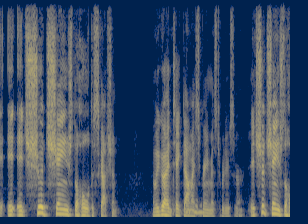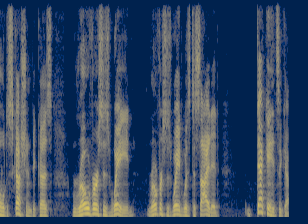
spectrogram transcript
it, it should change the whole discussion. And we go ahead and take down my Mhm. screen, Mr. Producer. It should change the whole discussion because Roe versus Wade, Roe versus Wade was decided decades ago.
